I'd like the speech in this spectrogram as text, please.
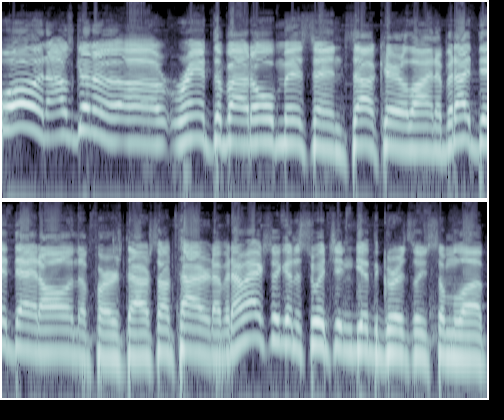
One, I was going to uh, rant about Ole Miss and South Carolina, but I did that all in the first hour, so I'm tired of it. I'm actually going to switch it and give the Grizzlies some love.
